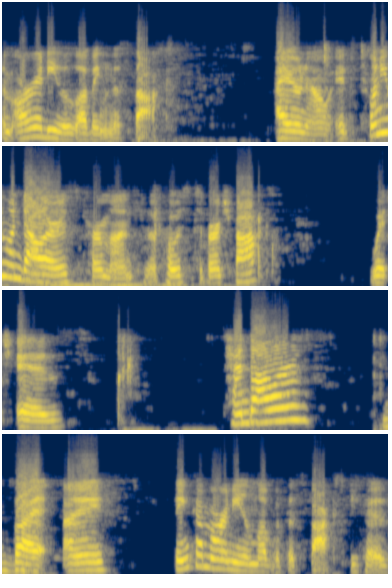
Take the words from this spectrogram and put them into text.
I'm already loving this box. I don't know. It's $21 per month opposed to Birchbox, which is $10, but I think I'm already in love with this box because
